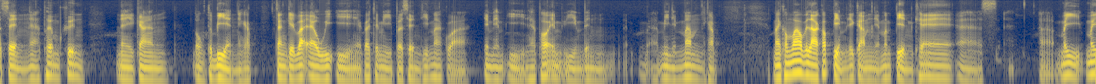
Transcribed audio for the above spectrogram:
10%นะ เพิ่มขึ้นในการลงทะเบียนนะครับ สังเกตว่า LVE เนี่ยก็จะมีเปอร์เซ็นต์ที่มากกว่า MME นะเพราะ MME เป็น minimum นะครับ หมายความว่าเวลาเขาเปลี่ยนพฤติกรรมเนี่ยมันเปลี่ยนแค่ไม่ไม่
